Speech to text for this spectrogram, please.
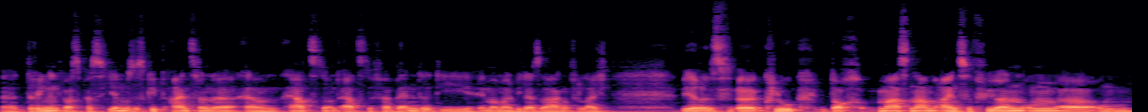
äh, dringend was passieren muss. Es gibt einzelne ähm, Ärzte und Ärzteverbände, die immer mal wieder sagen, vielleicht wäre es äh, klug, doch Maßnahmen einzuführen, um, äh, um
